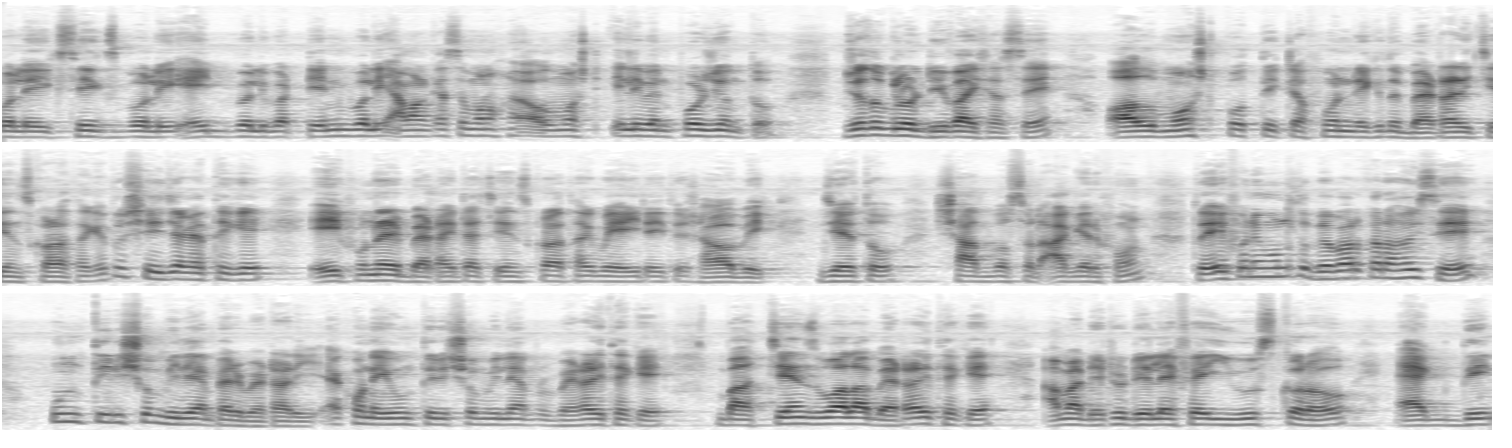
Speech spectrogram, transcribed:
বলি সিক্স বলি এইট বলি বা টেন বলি, আমার কাছে মনে হয় অলমোস্ট ইলেভেন পর্যন্ত যতগুলো ডিভাইস আছে অলমোস্ট প্রত্যেকটা ফোনের কিন্তু ব্যাটারি চেঞ্জ করা থাকে। তো সেই জায়গা থেকে এই ফোনের ব্যাটারিটা চেঞ্জ করা থাকবে, এইটাই তো স্বাভাবিক, যেহেতু সাত বছর আগের ফোন তো এই ফোনে মূলত ব্যবহার করা হয়েছে উনতিরিশশো মিলিয়াম্পের ব্যাটারি। এখন এই উনতিরিশশো মিলিয়াম্পের ব্যাটারি থেকে বা চেঞ্জওয়ালা ব্যাটারি থেকে আমরা ডে টু ডে লাইফে ইউজ করেও একদিন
